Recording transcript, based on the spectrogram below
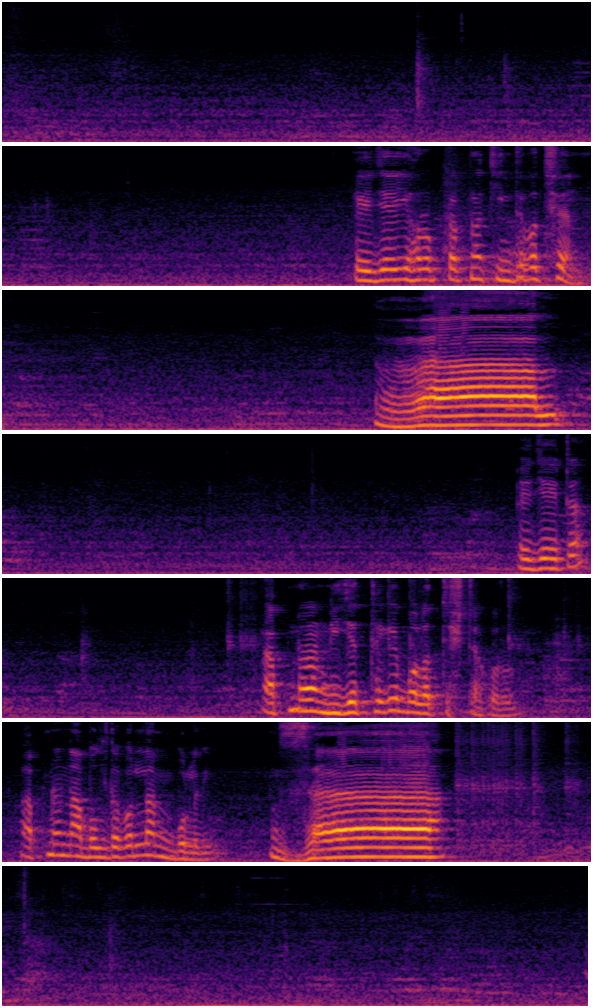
এই যে এই হরফটা আপনারা চিনতে পাচ্ছেন? রাল। এই যে এটা, আপনারা নিজের থেকে বলার চেষ্টা করুন। আপনার না বলতে পারলে আমি বলে যা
